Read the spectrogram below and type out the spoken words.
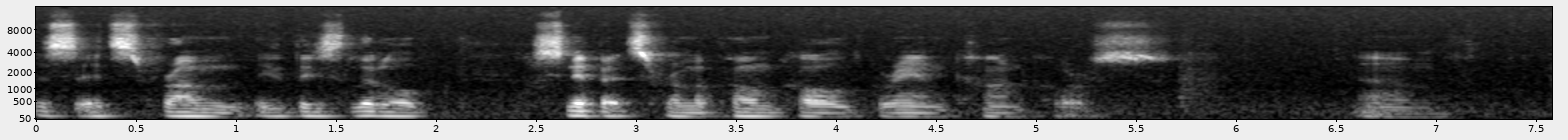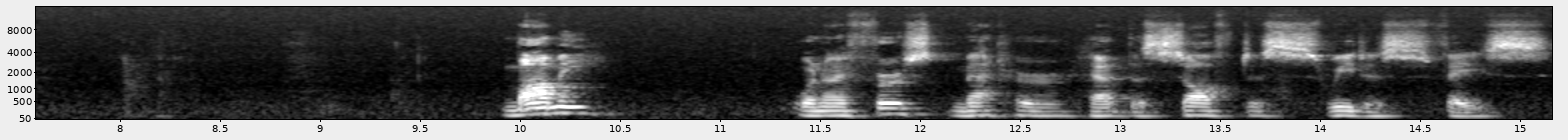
this, it's from these little snippets from a poem called Grand Concourse. Um, Mommy, when I first met her, had the softest, sweetest face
